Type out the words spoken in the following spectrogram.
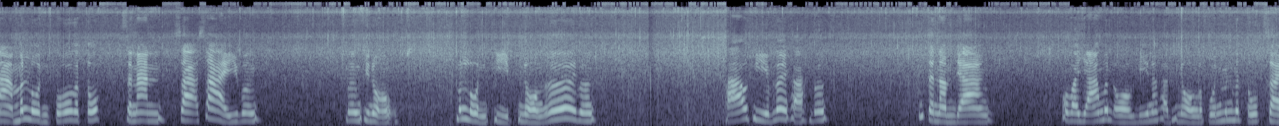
น้ำมันหล่นโปกระตกสนันสะสายอยู่เบิงเบิงพี่น้อง มันหล่นถีบพี่น้องเอ้ยเบิงเท้าถีบเลยค่ะ เบิงนี่จะนำยางเพราะว่ายางมันออกดีนะคะพี่น้องละฝนมันมาตกใส่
